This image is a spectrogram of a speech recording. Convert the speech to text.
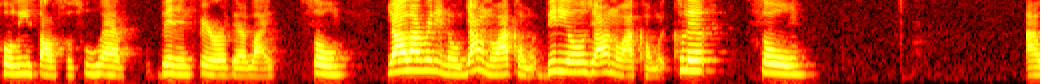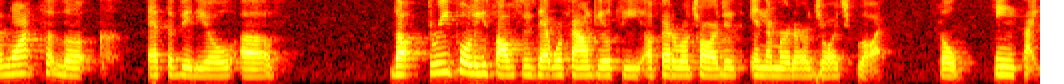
police officers who have been in fear of their life. So y'all already know. Y'all know I come with videos. Y'all know I come with clips. So I want to look at the video of the three police officers that were found guilty of federal charges in the murder of George Floyd. So hang tight.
